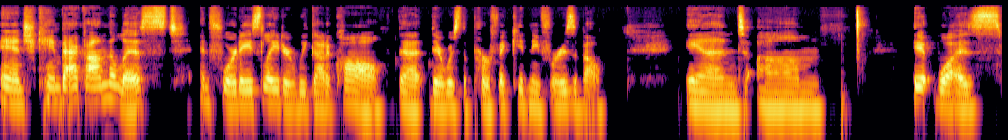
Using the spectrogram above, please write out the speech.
And she came back on the list. And four days later we got a call that there was the perfect kidney for isabel and um, it was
